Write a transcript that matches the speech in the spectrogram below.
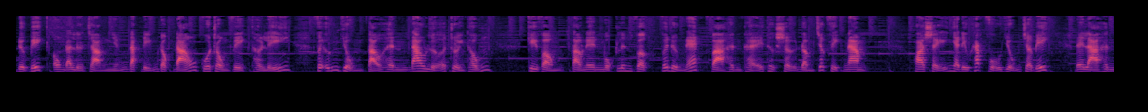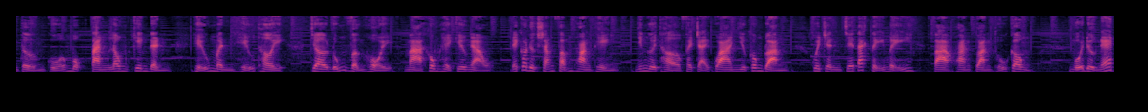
Được biết, ông đã lựa chọn những đặc điểm độc đáo của rồng Việt thời Lý với ứng dụng tạo hình đao lửa truyền thống, kỳ vọng tạo nên một linh vật với đường nét và hình thể thực sự đậm chất Việt Nam. Họa sĩ nhà điêu khắc Vũ Dũng cho biết, đây là hình tượng của một tàn long kiên định, hiểu mình hiểu thời, chờ đúng vận hội mà không hề kiêu ngạo. Để có được sản phẩm hoàn thiện, những người thợ phải trải qua nhiều công đoạn, quy trình chế tác tỉ mỉ và hoàn toàn thủ công. Mỗi đường nét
